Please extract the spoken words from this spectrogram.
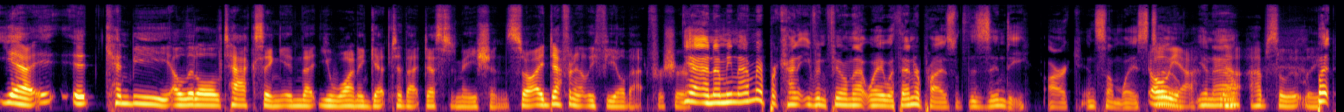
yeah, it, it can be a little taxing in that you want to get to that destination. So I definitely feel that for sure. Yeah, and I mean, I remember kind of even feeling that way with Enterprise with the Xindi arc in some ways. Oh, too, oh yeah, you know, yeah, absolutely. But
